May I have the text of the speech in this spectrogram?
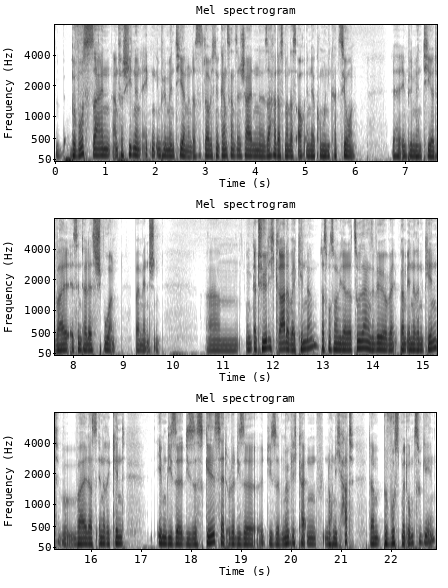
Bewusstsein an verschiedenen Ecken implementieren. Und das ist, glaube ich, eine ganz, ganz entscheidende Sache, dass man das auch in der Kommunikation äh, implementiert, weil es hinterlässt Spuren bei Menschen. Ähm, und natürlich gerade bei Kindern, das muss man wieder dazu sagen, sind wir bei, beim inneren Kind, weil das innere Kind eben diese, diese Skillset oder diese, diese Möglichkeiten noch nicht hat, da bewusst mit umzugehen.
